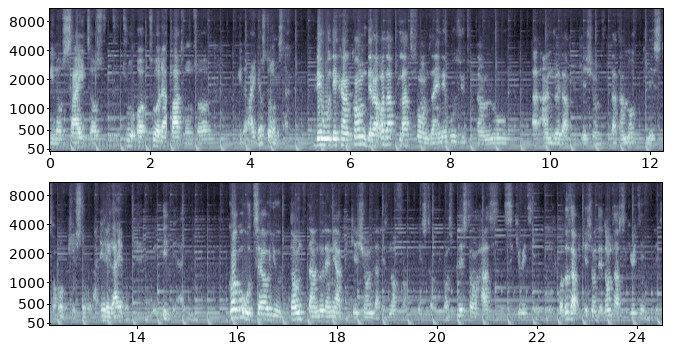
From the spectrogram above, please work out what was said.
you know, sites or through, uh, through other platforms or, you know, I just don't understand. They will they can come there are other platforms that enables you to download uh, android applications that are not play store. Okay so are they reliable? It, google will tell you don't download any application that is not from play store because play store has security but those applications they don't have security in place.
